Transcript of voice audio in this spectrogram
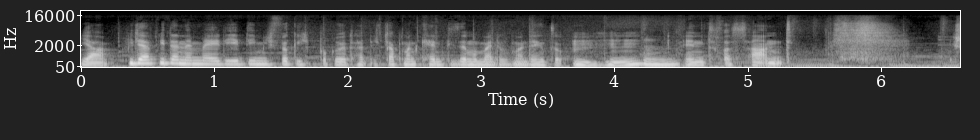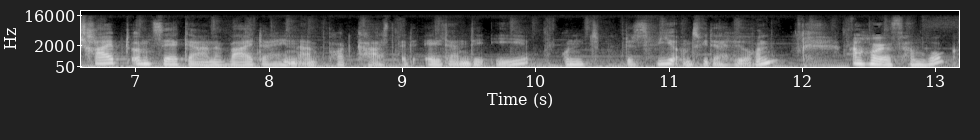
ja, wieder, wieder eine Mail, die, die mich wirklich berührt hat. Ich glaube, man kennt diese Momente, wo man denkt so, mhm, mhm. interessant. Schreibt uns sehr gerne weiterhin an podcast.eltern.de und bis wir uns wieder hören. Ahoi aus Hamburg.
